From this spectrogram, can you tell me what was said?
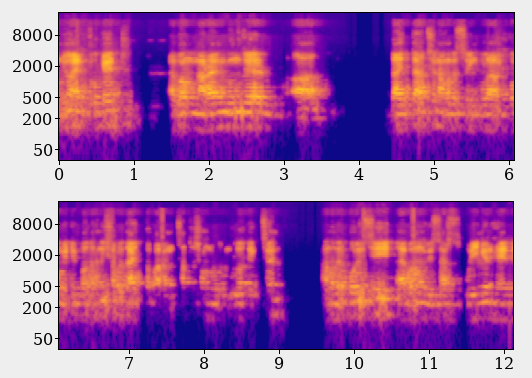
উনিও অ্যাডভোকেট এবং নারায়ণগঞ্জের দায়িত্বে আছেন আমাদের শৃঙ্খলা কমিটির প্রধান হিসাবে দায়িত্ব পালন ছাত্র সংগঠনগুলো দেখছেন। আমাদের পলিসি এবং রিসার্চ উইং এর হেড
